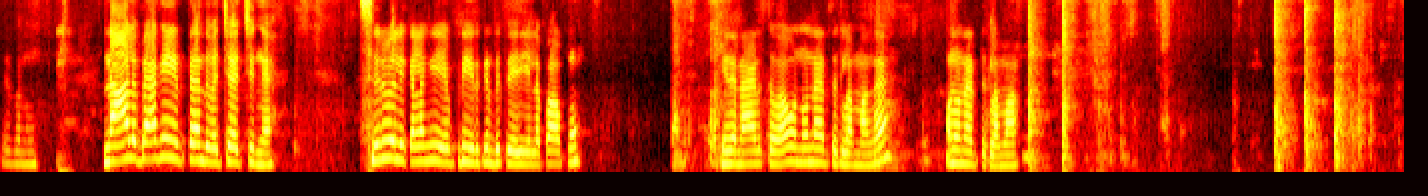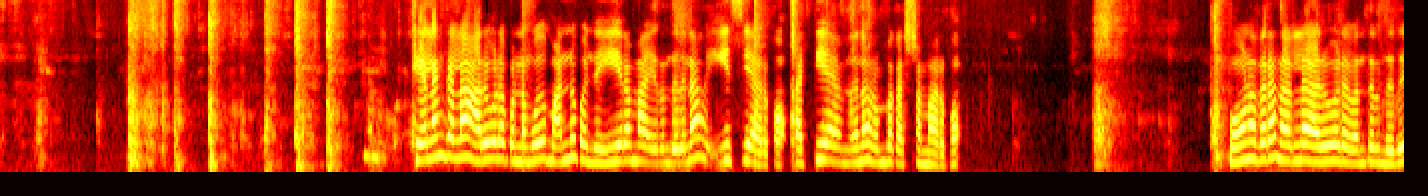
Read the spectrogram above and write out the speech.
இது பண்ணுங்க நாலு பேக்கையும் எடுத்தாந்து வச்சாச்சுங்க. சிறுவலி கிழங்கு எப்படி இருக்குன்னு தெரியல பார்ப்போம் இதை நான் எடுக்கவா? ஒன்று ஒன்றா எடுத்துக்கலாமாங்க? ஒன்று ஒன்றா எடுத்துக்கலாமா? கிழங்கெல்லாம் அறுவடை பண்ணும்போது மண் கொஞ்சம் ஈரமாக இருந்ததுன்னா ஈஸியாக இருக்கும். கட்டியாக இருந்ததுன்னா ரொம்ப கஷ்டமாக இருக்கும். போன தடவை நல்ல அறுவடை வந்திருந்தது.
